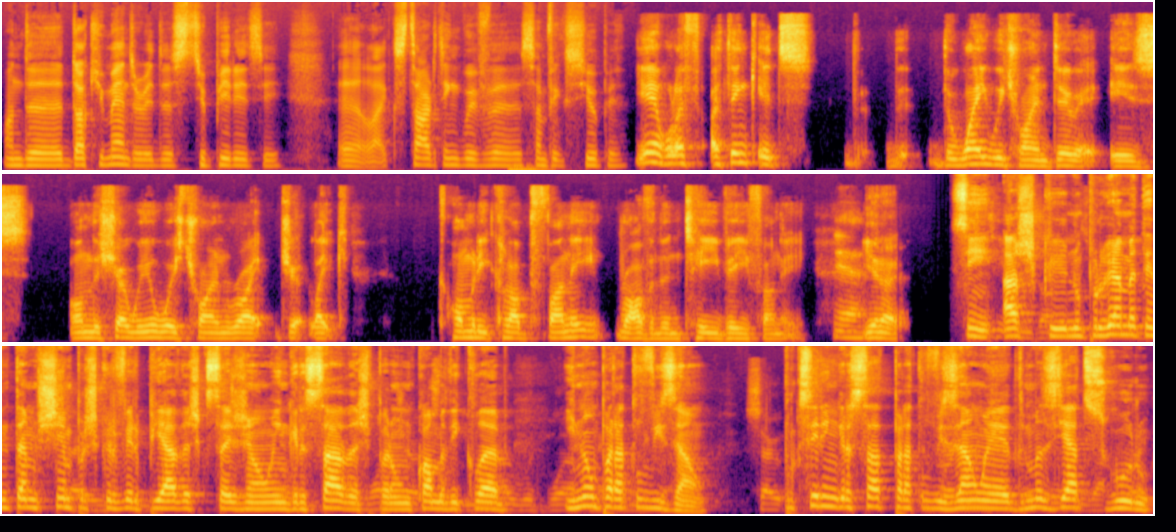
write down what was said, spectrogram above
on the documentary, the stupidity, uh, like starting with uh, something stupid. Yeah, well, I, I think it's the, the, the way we try and do it is on the show. We always try and write like comedy club funny rather than TV funny. Yeah. You know, Sim, acho que no programa tentamos sempre escrever piadas que sejam engraçadas para um comedy club e não para a televisão. Porque ser engraçado para a televisão é demasiado seguro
